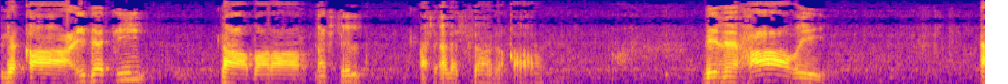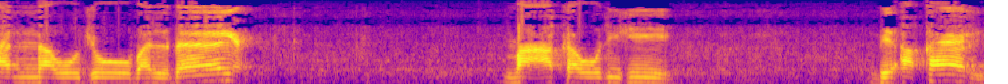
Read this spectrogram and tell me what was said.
لقاعدة لا ضرار. نفس المسألة السابقة. بلحاظ أن وجوب البيع مع كونه بأقل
